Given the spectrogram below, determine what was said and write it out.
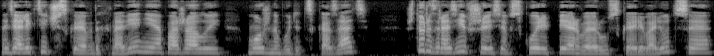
на диалектическое вдохновение, пожалуй, можно будет сказать, что разразившаяся вскоре Первая русская революция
